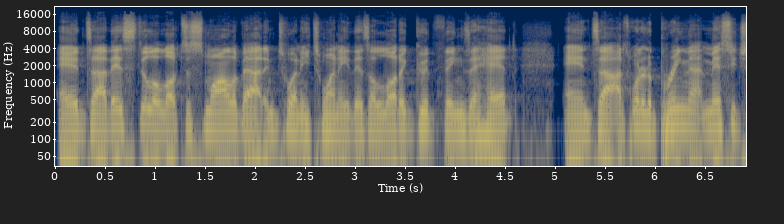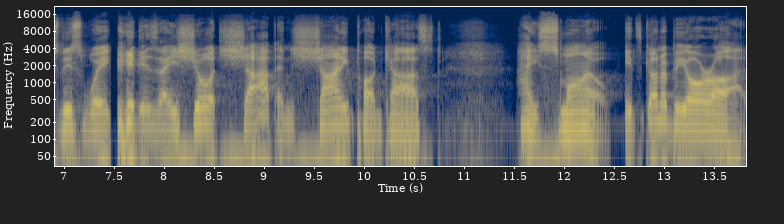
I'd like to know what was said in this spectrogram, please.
And uh, there's still a lot to smile about in 2020. There's a lot of good things ahead. And uh, I just wanted to bring that message this week. It is a short, sharp, and shiny podcast. Hey, smile. It's going to be all right.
